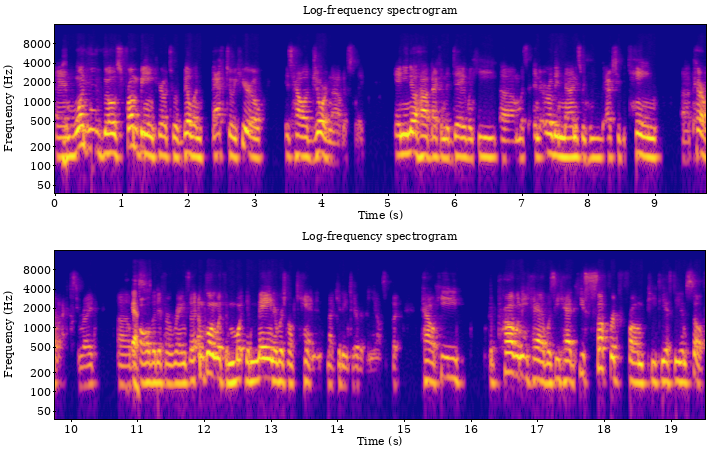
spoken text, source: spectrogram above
And one who goes from being a hero to a villain back to a hero is Hal Jordan, obviously. And you know how back in the day when he um, was in the early 90s when he actually became uh, Parallax, right? Uh, yes. All the different rings. I'm going with the, the main original canon, not getting to everything else, but how he the problem he had was he had he suffered from PTSD himself.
